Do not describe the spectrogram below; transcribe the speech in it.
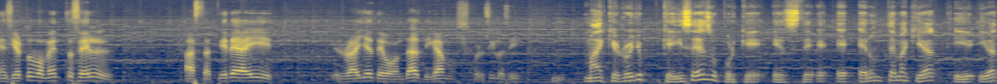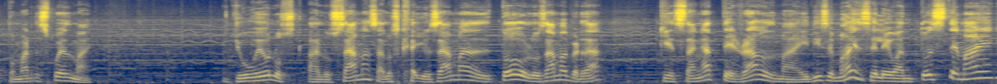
en ciertos momentos él hasta tiene ahí rayas de bondad, digamos, por decirlo así. Mae, qué rollo que hice eso, porque este e- e- era un tema que iba, a tomar después, Mae. Yo veo los, a los amas, a los Kaiosamas, todos los amas, ¿verdad? Que están aterrados, Mae. Y dice, Mae, se levantó este Mae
